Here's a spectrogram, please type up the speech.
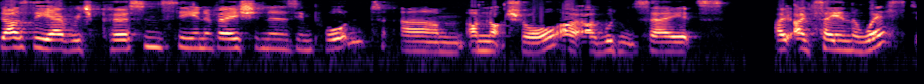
does the average person see innovation as important? Um, I'm not sure. I, I wouldn't say it's. I, would say in the West,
